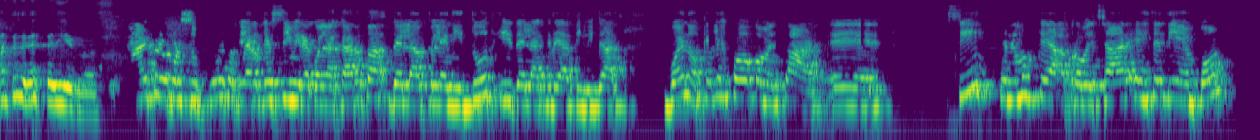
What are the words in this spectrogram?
antes de despedirnos. Ay, pero por supuesto, claro que sí, mira, con la carta de la plenitud y de la creatividad. Bueno, ¿qué les puedo comentar? Eh, sí, tenemos que aprovechar este tiempo,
